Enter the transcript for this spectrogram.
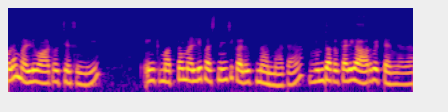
కూడా మళ్ళీ వాటర్ వచ్చేసింది. ఇంక మొత్తం మళ్ళీ ఫస్ట్ నుంచి కడుగుతున్నాను అనమాట ముందు అక్కడ కడిగి ఆరబెట్టాను కదా.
